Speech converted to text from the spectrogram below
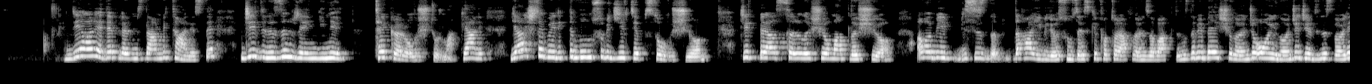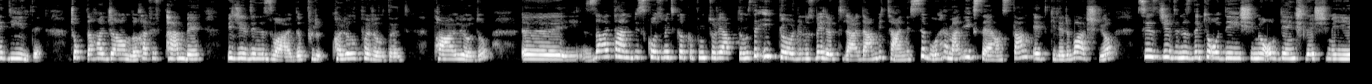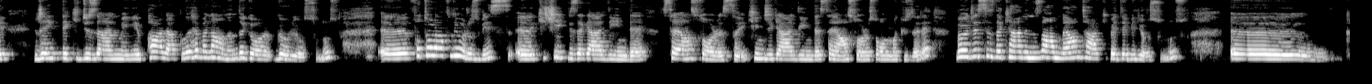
Diğer hedeflerimizden bir tanesi de cildinizin rengini tekrar oluşturmak. Yani yaşla birlikte mumsu bir cilt yapısı oluşuyor. Cilt biraz sarılaşıyor, matlaşıyor. Ama bir siz daha iyi biliyorsunuz eski fotoğraflarınıza baktığınızda bir 5 yıl önce, 10 yıl önce cildiniz böyle değildi. Çok daha canlı, hafif pembe bir cildiniz vardı. Parıl parıldı, parlıyordu. Ee, zaten biz kozmetik akupunktur yaptığımızda ilk gördüğünüz belirtilerden bir tanesi bu. Hemen ilk seanstan etkileri başlıyor. Siz cildinizdeki o değişimi, o gençleşmeyi, renkteki düzelmeyi, parlaklığı hemen anında gör, görüyorsunuz. E, fotoğraflıyoruz biz. E, kişi ilk bize geldiğinde, seans sonrası, ikinci geldiğinde seans sonrası olmak üzere. Böylece siz de kendinizi an beyan takip edebiliyorsunuz. Ee,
